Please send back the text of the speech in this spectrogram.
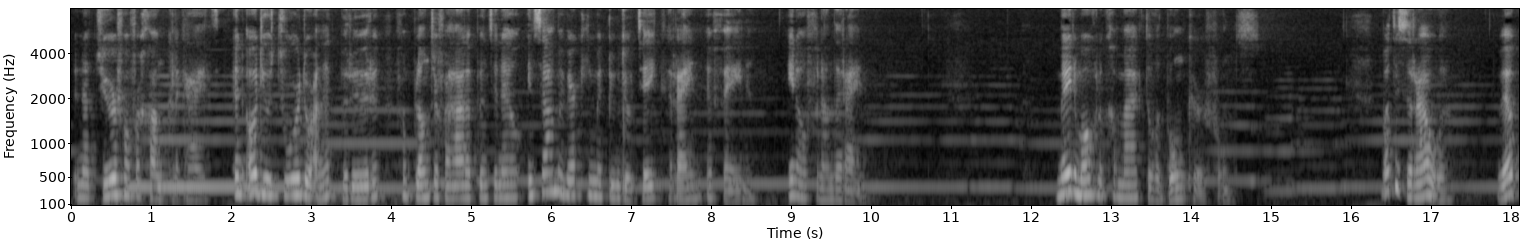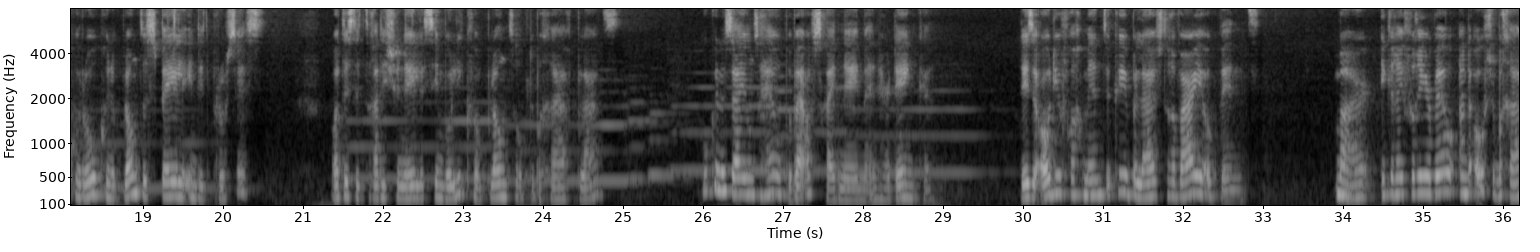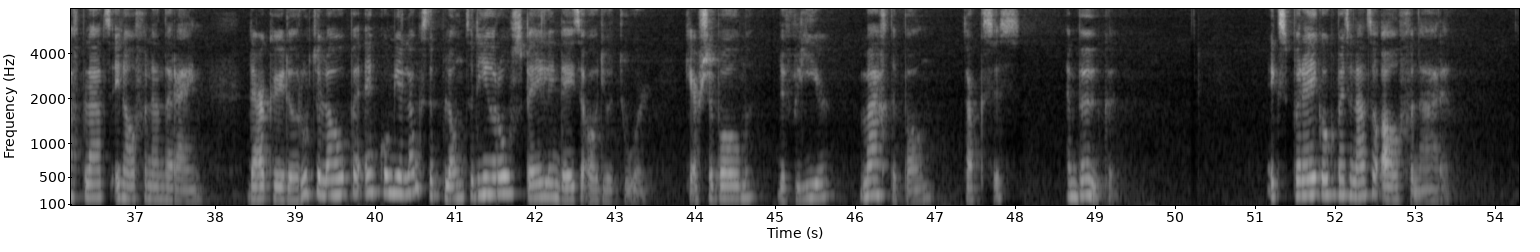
De natuur van vergankelijkheid. Een audiotour door Annette Breuren van plantenverhalen.nl in samenwerking met Bibliotheek Rijn en Venen in Alphen aan de Rijn. Mede mogelijk gemaakt door het Bonkeurfonds. Wat is rouwen? Welke rol kunnen planten spelen in dit proces? Wat is de traditionele symboliek van planten op de begraafplaats? Hoe kunnen zij ons helpen bij afscheid nemen en herdenken? Deze audiofragmenten kun je beluisteren waar je ook bent. Maar ik refereer wel aan de Oosterbegraafplaats in Alphen aan de Rijn. Daar kun je de route lopen en kom je langs de planten die een rol spelen in deze audiotour. Kersenbomen, de vlier, maagdenpalm, taxus en beuken. Ik spreek ook met een aantal Alfenaren.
